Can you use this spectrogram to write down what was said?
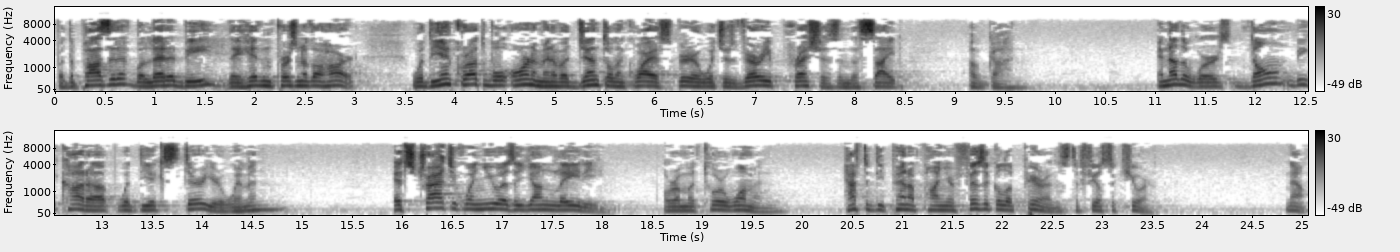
But the positive, but let it be the hidden person of the heart, with the incorruptible ornament of a gentle and quiet spirit, which is very precious in the sight of God. In other words, don't be caught up with the exterior, women. It's tragic when you, as a young lady or a mature woman, have to depend upon your physical appearance to feel secure. Now,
